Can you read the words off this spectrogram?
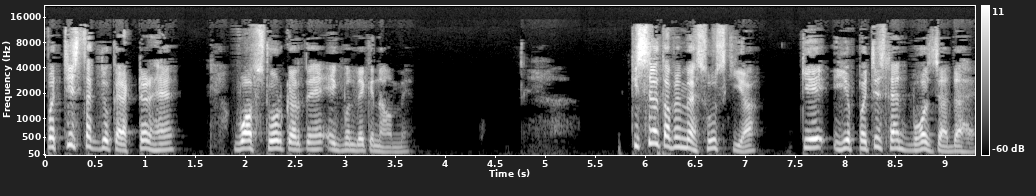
پچیس تک جو کریکٹر ہیں وہ آپ سٹور کرتے ہیں ایک بندے کے نام میں کس وقت آپ نے محسوس کیا کہ یہ پچیس لینتھ بہت زیادہ ہے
